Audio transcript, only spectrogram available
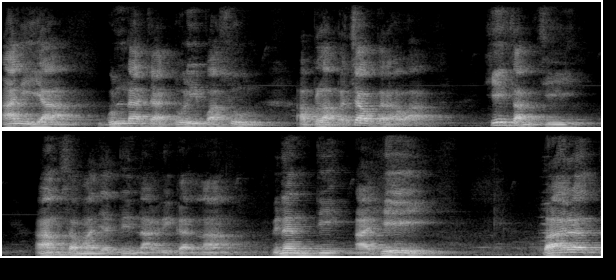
आणि या गुंडाच्या टोळीपासून आपला बचाव करावा. हीच आमची आम समाजातील नागरिकांना विनंती आहे. भारत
